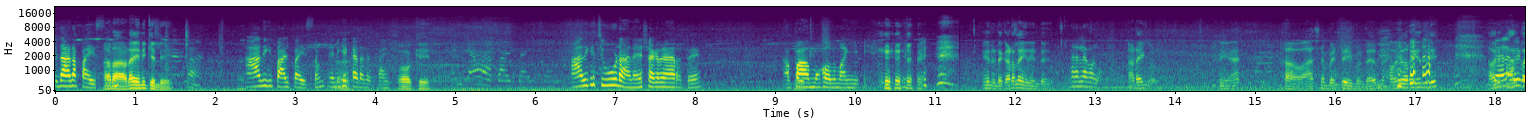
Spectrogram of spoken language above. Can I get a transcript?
ഇത് അട പായസം. ആടാ ആടാ എനിക്കല്ലേ? ആ. ആദിക്ക് പാൽ പായസം എനിക്ക് കടല പായസം. ഓക്കെ. ആദിക്ക് ചൂടാണ് ശകരാറട്ടെ അപ്പൊ ആ മുഖം ഒന്ന് മങ്ങി. എങ്ങനെയുണ്ട്? കടല എങ്ങനെയുണ്ട്? കടല കൊള്ളാം. അടയും കൊള്ളാം. ഞാൻ ആശം പെട്ട് അവൻ പറയുന്നത് അവന്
